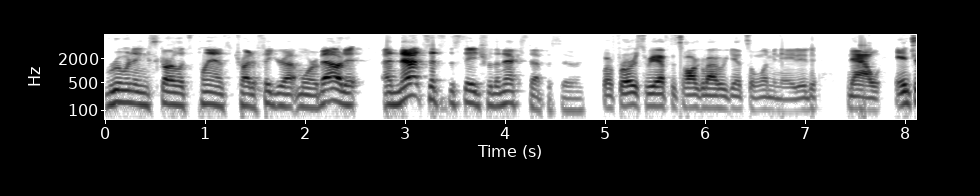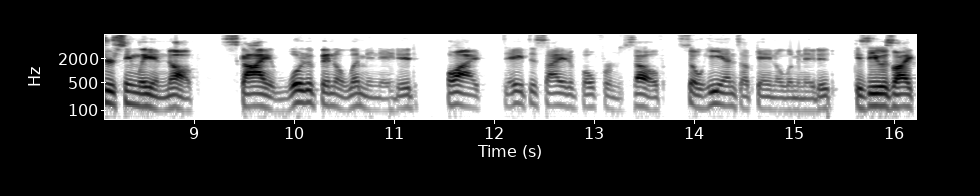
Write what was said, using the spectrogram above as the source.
ruining Scarlett's plans to try to figure out more about it. And that sets the stage for the next episode. But first, we have to talk about who gets eliminated. Now, interestingly enough, Sky would have been eliminated, but Dave decided to vote for himself, so he ends up getting eliminated. Because he was like,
